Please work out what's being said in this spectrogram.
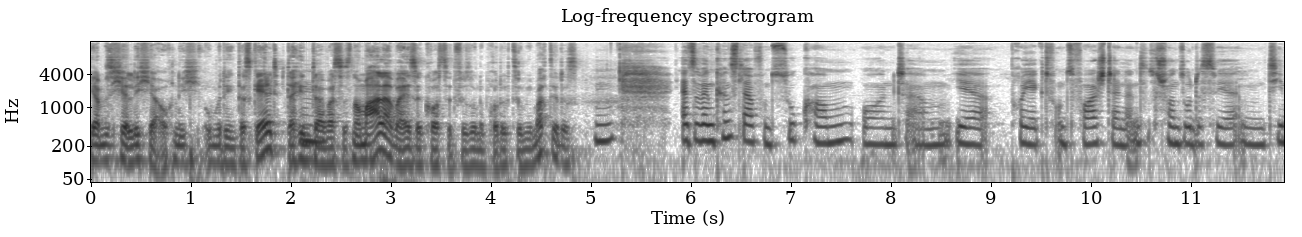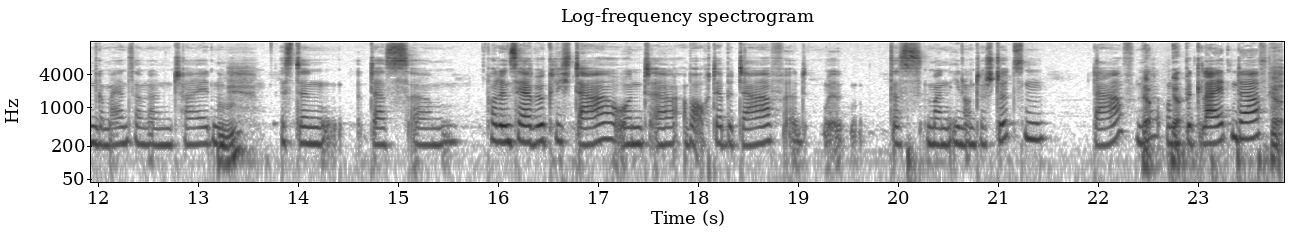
die haben sicherlich ja auch nicht unbedingt das Geld dahinter, mhm. was es normalerweise kostet für so eine Produktion. Wie macht ihr das? Mhm. Also wenn Künstler auf uns zukommen und ähm, ihr Projekt für uns vorstellen, dann ist es schon so, dass wir im Team gemeinsam dann entscheiden, mhm. ist denn das ähm, Potenzial wirklich da und äh, aber auch der Bedarf, äh, dass man ihn unterstützen darf ne? ja, und ja. begleiten darf? Ja.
